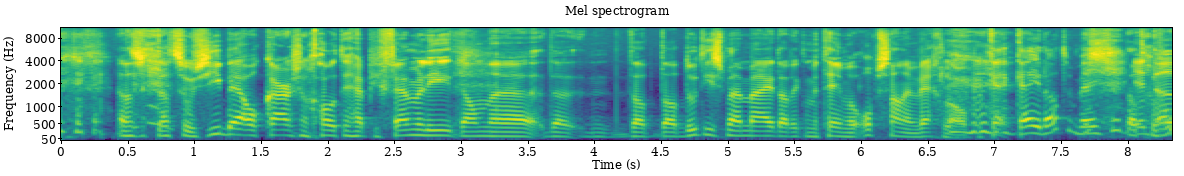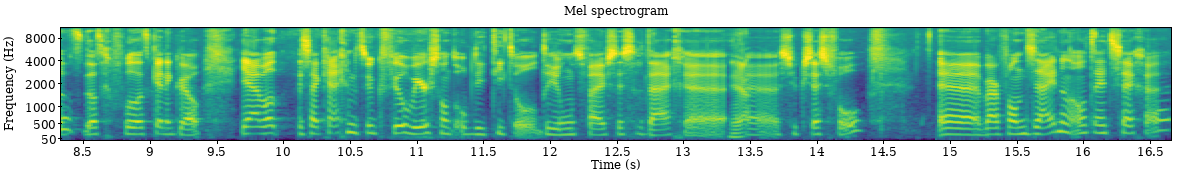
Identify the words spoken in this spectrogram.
en als ik dat zo zie bij elkaar, zo'n grote happy family, dan uh, dat, dat, dat doet iets met mij dat ik meteen wil opstaan en weglopen. Ken, ken je dat een beetje? Dat, ja, gevoel? Dat, dat gevoel, dat ken ik wel. Ja, want zij krijgen natuurlijk veel weerstand op die titel 365 dagen Ja. uh, succesvol. Waarvan zij dan altijd zeggen:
